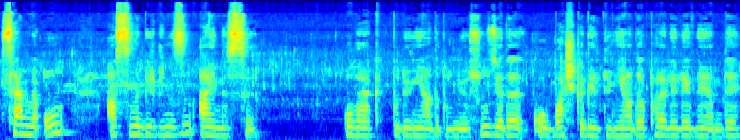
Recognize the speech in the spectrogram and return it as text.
Sen ve o aslında birbirinizin aynısı olarak bu dünyada bulunuyorsunuz ya da o başka bir dünyada, paralel evrende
